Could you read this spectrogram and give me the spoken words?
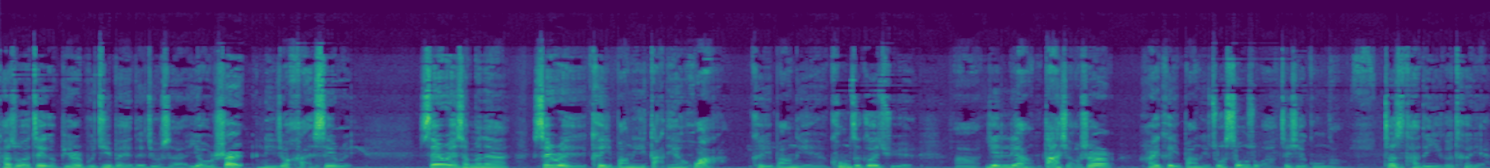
他说这个别人不具备的就是有事儿你就喊 Siri，Siri 什么呢？Siri 可以帮你打电话，可以帮你控制歌曲啊，音量大小声，还可以帮你做搜索这些功能，这是它的一个特点。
